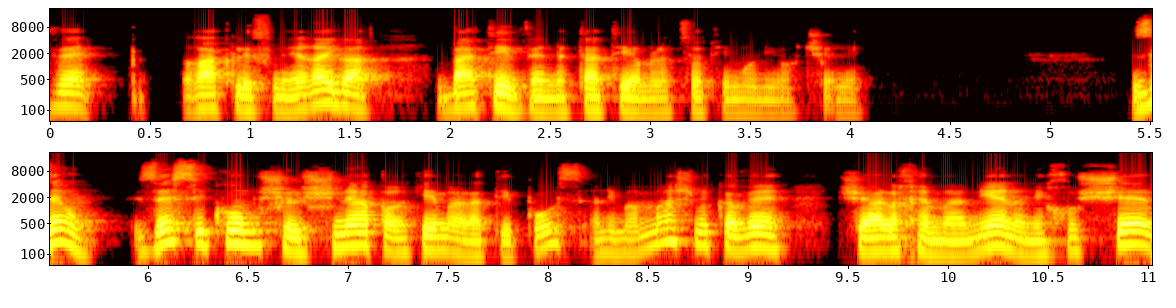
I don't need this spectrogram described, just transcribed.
ורק לפני רגע באתי ונתתי המלצות אימוניות שלי. זהו, זה סיכום של שני הפרקים על הטיפוס, אני ממש מקווה שהיה לכם מעניין, אני חושב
